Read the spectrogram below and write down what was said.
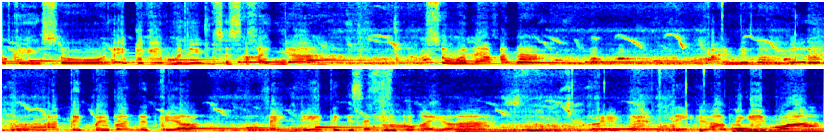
Okay, so naibigay mo na yung isa sa kanya. So wala ka na. Ah, hindi. At tig 500 kayo? Ay hindi, tig 1,000 kayo ha. Okay, thank you ha. Bigay mo ha.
